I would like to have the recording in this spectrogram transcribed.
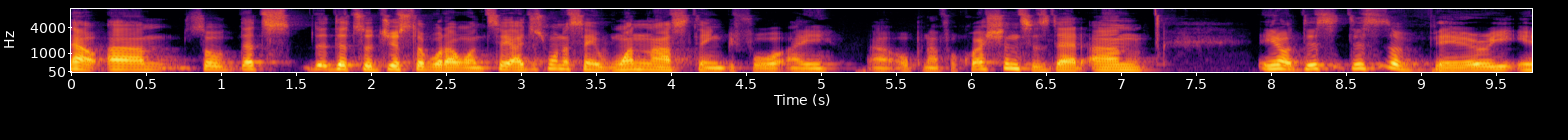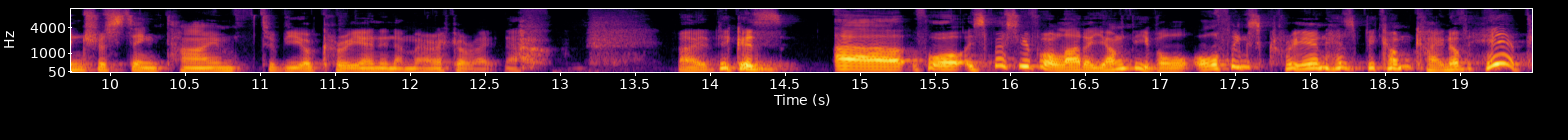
Now, um, so that's, that's the gist of what I want to say. I just want to say one last thing before I uh, open up for questions is that, um, you know, this, this is a very interesting time to be a Korean in America right now. Right? Because uh, for especially for a lot of young people, all things Korean has become kind of hip.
